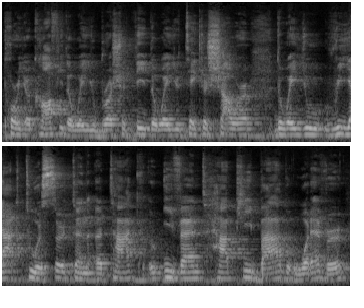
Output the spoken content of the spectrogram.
pour your coffee the way you brush your teeth the way you take your shower the way you react to a certain attack event happy bad whatever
